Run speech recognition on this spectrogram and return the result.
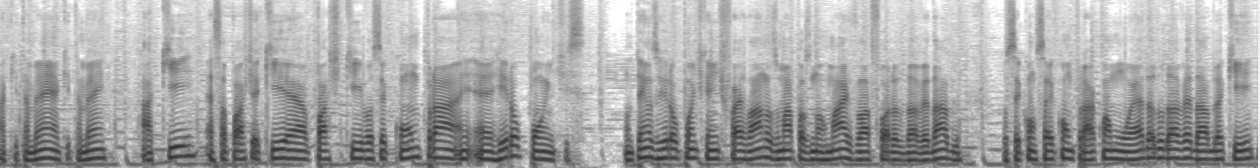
aqui também, aqui também. Aqui, essa parte aqui é a parte que você compra é, Hero Points. Não tem os Hero Points que a gente faz lá nos mapas normais, lá fora do WW? Você consegue comprar com a moeda do WW aqui,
